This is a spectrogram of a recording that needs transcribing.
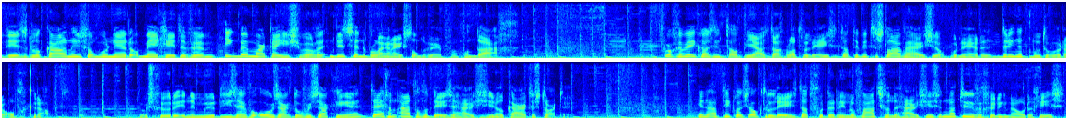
dit is het lokale nieuws van Bonaire op Megahit. Ik ben Martijn Schwelle en dit zijn de belangrijkste onderwerpen van vandaag. Vorige week was in het Antilliaans Dagblad te lezen dat de witte slavenhuisjes op Bonaire dringend moeten worden opgeknapt. Door scheuren in de muur die zijn veroorzaakt door verzakkingen dreigen een aantal van deze huisjes in elkaar te storten. In het artikel is ook te lezen dat voor de renovatie van de huisjes een natuurvergunning nodig is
